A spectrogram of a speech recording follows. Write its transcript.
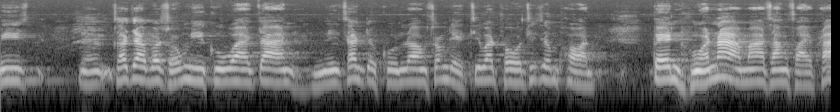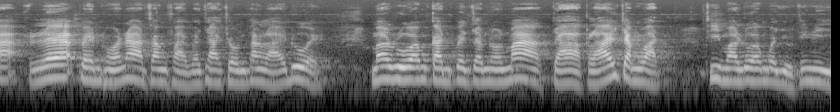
มีพระเจ้าประสงค์มีครูบาอาจารย์มีท่านเจ้าคุณรองสมเด็จที่วัดโพธิสมพร เป็นหัวหน้ามาทางฝ่ายพระ และเป็นหัวหน้าทางฝ่ายประชาชนทั้งหลายด้วย มารวมกันเป็นจำนวนมากจากหลายจังหวัดที่มารวมกันอยู่ที่นี่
